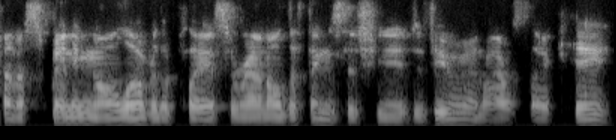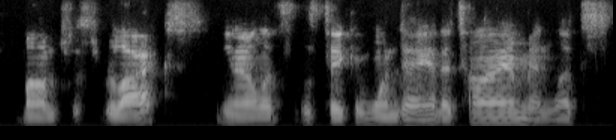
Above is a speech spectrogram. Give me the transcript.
kind of spinning all over the place around all the things that she needed to do and i was like hey mom just relax you know let's let's take it one day at a time and let's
